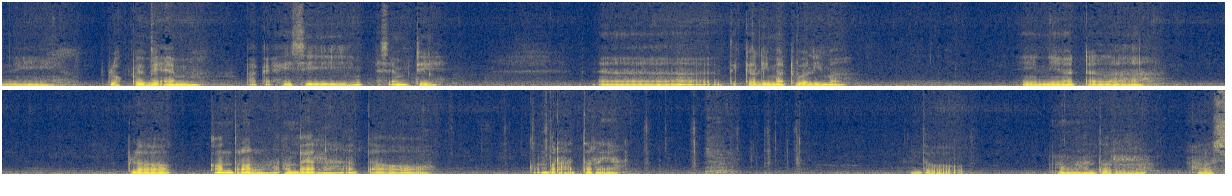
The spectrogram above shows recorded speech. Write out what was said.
ini blok BBM pakai isi SMD eh, 3525 ini adalah blok kontrol ampere atau komparator ya. Untuk mengatur arus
